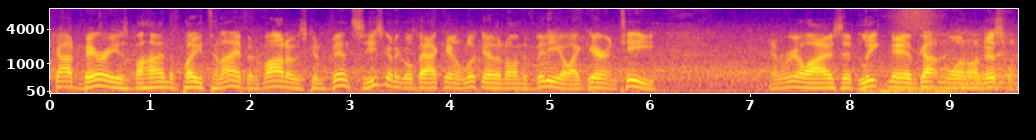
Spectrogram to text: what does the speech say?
Scott Barry is behind the plate tonight, but Votto is convinced he's going to go back in and look at it on the video, I guarantee, and realize that Leake may have gotten one on this one.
